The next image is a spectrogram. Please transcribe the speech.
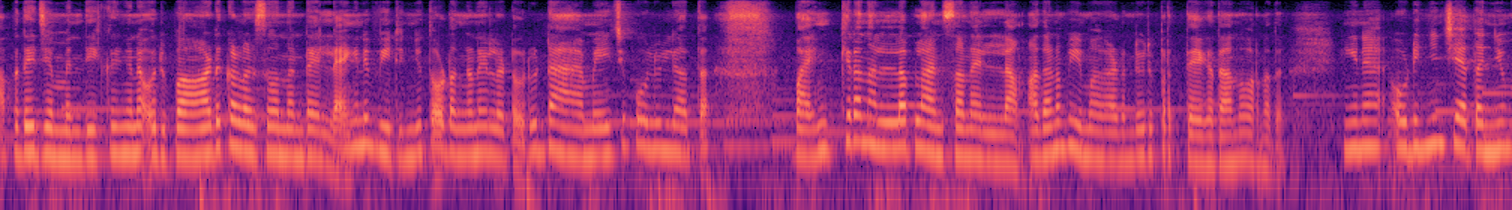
അപ്പോൾ ദേ ജമ്മന്തിക്ക് ഇങ്ങനെ ഒരുപാട് കളേഴ്സ് വന്നിട്ടുണ്ട്. എല്ലാം ഇങ്ങനെ വിരിഞ്ഞു തുടങ്ങണില്ല കേട്ടോ. ഒരു ഡാമേജ് പോലും ഇല്ലാത്ത ഭയങ്കര നല്ല പ്ലാന്റ്സ് ആണ് എല്ലാം. അതാണ് ഭീമ ഗാർഡന്റെ ഒരു പ്രത്യേകത എന്ന് പറഞ്ഞത്. ഇങ്ങനെ ഒടിഞ്ഞും ചെതഞ്ഞും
